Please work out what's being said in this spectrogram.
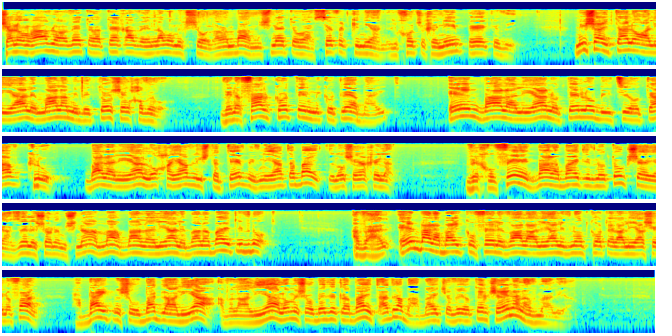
שלום רב לא אוהב את תורתך ואין למה מכשול. הרמב"ם, משנה תורה, ספר קניין, הלכות שכנים, פרק רביעי. מי שהייתה לו עלייה למעלה מביתו של חברו ונפל כותל מכותלי הבית, אין בעל עלייה נותן לו ביציאותיו כלום. בעל עלייה לא חייב להשתתף בבניית הבית, זה לא שייך אליו. וכופה את בעל הבית לבנותו כשהיה, זה לשון המשנה, אמר בעל העלייה לבעל הבית לבנות. אבל אין בעל הבית כופה לבעל העלייה לבנות כותל עלייה שנפל. הבית משועבד לעלייה, אבל העלייה לא משועבדת לבית, אדרבה, הבית שווה יותר כשאין עליו מעלייה.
